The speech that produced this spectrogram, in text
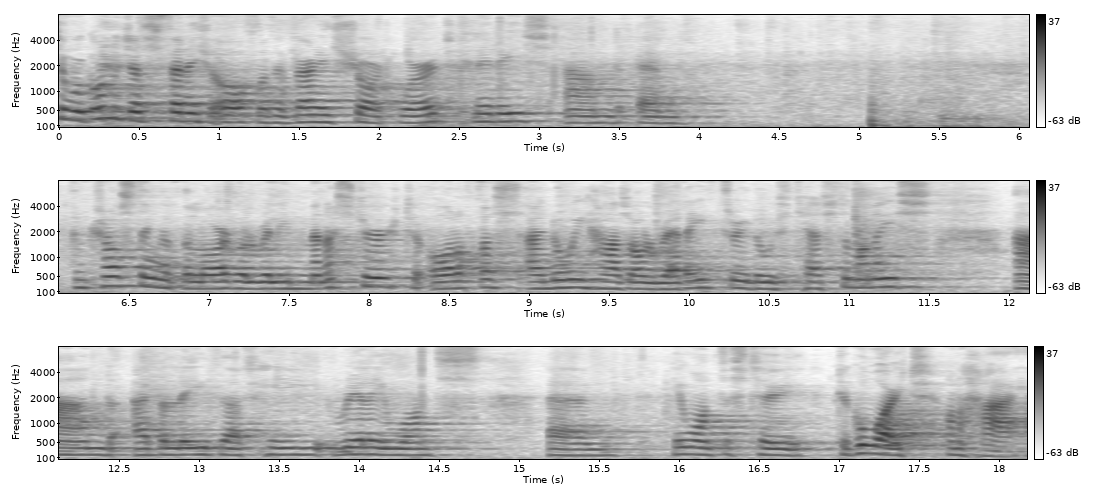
So we're going to just finish off with a very short word, ladies, and um, I'm trusting that the Lord will really minister to all of us. I know He has already through those testimonies, and I believe that He really wants um, He wants us to to go out on a high.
